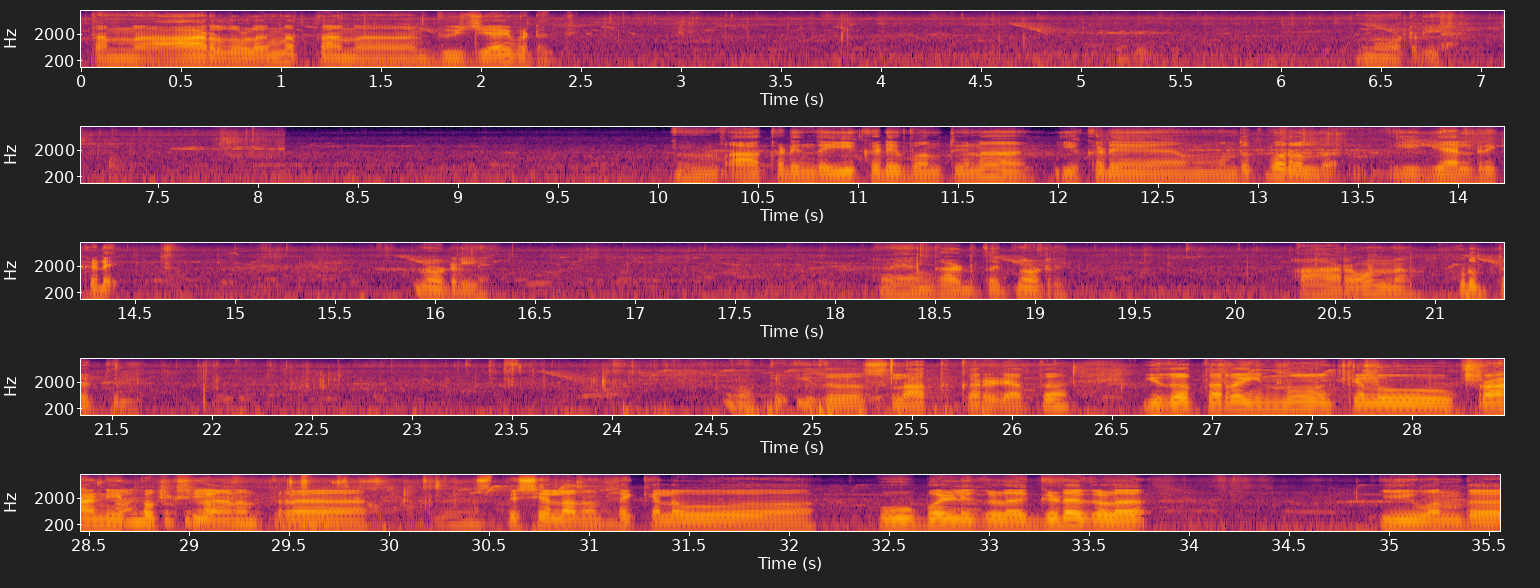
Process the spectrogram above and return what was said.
ತನ್ನ ಆಹಾರದೊಳಗೆ ತಾನು ಬ್ಯೂಜಿ ಆಗಿಬಿಟ್ಟೈತಿ. ನೋಡ್ರಿ ಆ ಕಡೆಯಿಂದ ಈ ಕಡೆ ಬಂತೀವಿನ ಈ ಕಡೆ ಮುಂದಕ್ಕೆ ಬರಲ್ದು, ಈ ಗ್ಯಾಲ್ರಿ ಕಡೆ. ನೋಡ್ರಿ ಹೆಂಗೆ ಹಾಡ್ತೈತಿ ನೋಡ್ರಿ. ಆಹಾರವನ್ನು ಹುಡುಕ್ತೈತಿ ಇಲ್ಲಿ. ಓಕೆ, ಇದು ಸ್ಲಾತ್ ಕರಡಿ ಆತು. ಇದೇ ಥರ ಇನ್ನೂ ಕೆಲವು ಪ್ರಾಣಿ ಪಕ್ಷಿ, ಆನಂತರ ಸ್ಪೆಷಲ್ ಆದಂಥ ಕೆಲವು ಹೂ ಬಳ್ಳಿಗಳ ಗಿಡಗಳು ಈ ಒಂದು,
